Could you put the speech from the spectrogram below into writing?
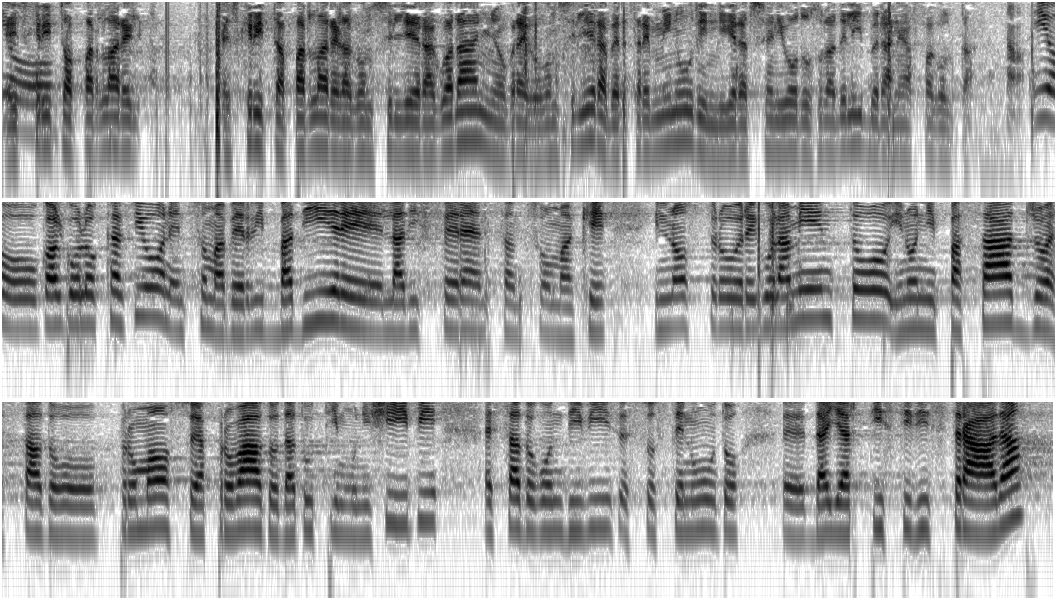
È, iscritta a parlare la consigliera Guadagno. Prego, consigliera, per tre minuti in dichiarazione di voto sulla delibera ne ha facoltà. No, io colgo l'occasione per ribadire la differenza insomma, che il nostro regolamento in ogni passaggio è stato promosso e approvato da tutti i municipi, è stato condiviso e sostenuto eh, dagli artisti di strada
